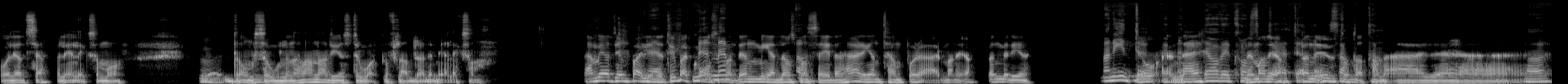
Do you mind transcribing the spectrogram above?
på Led Zeppelin. Liksom, och Mm. de solerna. Han hade ju en stråk och fladdrade med. Liksom. Nej, men jag, tycker bara, jag tycker bara Men- konstigt men- att den medlem som man Ja. säger den här är en temporär. Man är öppen med det. Man är inte Jo, öppen nej, det. Har vi Men man är öppen utåt att han är eh, Ja,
